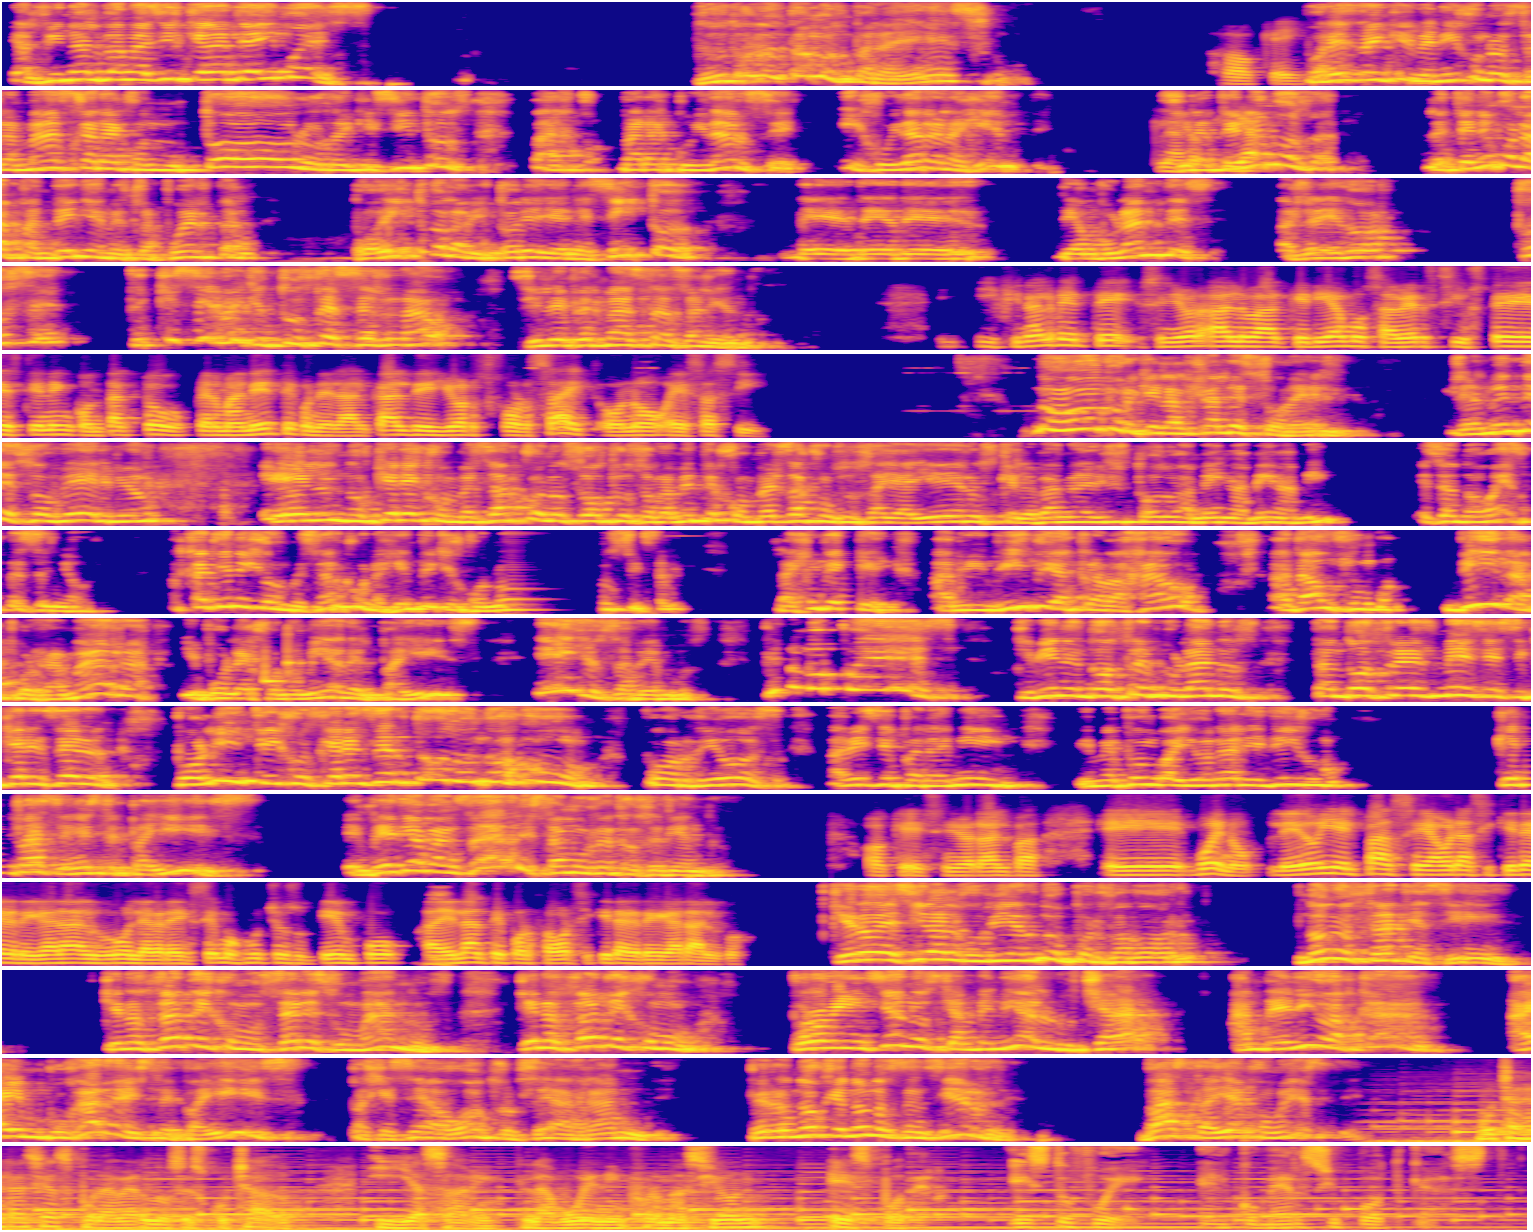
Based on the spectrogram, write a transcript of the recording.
y al final van a decir quédate ahí pues. Nosotros no estamos para eso. Okay. Por eso hay que venir con nuestra máscara, con todos los requisitos para, para cuidarse y cuidar a la gente. Claro, si la tenemos, le tenemos la pandemia en nuestra puerta, todito la victoria llenecito de, de, de, de ambulantes alrededor. Entonces, ¿de qué sirve que tú estés cerrado si la enfermedad está saliendo? Y finalmente, señor Alba, queríamos saber si ustedes tienen contacto permanente con el alcalde George Forsyth o no es así. No, porque el alcalde es soberbio. Realmente es soberbio. Él no quiere conversar con nosotros, solamente conversa con sus ayayeros que le van a decir todo amén, amén, amén. Eso no es, pues, señor. Acá tiene que conversar con la gente que conoce, la gente que ha vivido y ha trabajado, ha dado su vida por Gamarra y por la economía del país. Ellos sabemos. Pero no pues, que vienen dos, tres fulanos, están dos, tres meses y quieren ser políticos, quieren ser todo. No, por Dios. A veces para mí, y me pongo a llorar y digo, ¿qué pasa en este país? En vez de avanzar, estamos retrocediendo. Ok, señor Alba. Eh, bueno, le doy el pase ahora si quiere agregar algo. Le agradecemos mucho su tiempo. Adelante, por favor, si quiere agregar algo. Quiero decir al gobierno, por favor, no nos trate así que nos trate como seres humanos, que nos trate como provincianos que han venido a luchar, han venido acá a empujar a este país para que sea otro, sea grande, pero no que no nos encierre. Basta ya con este. Muchas gracias por habernos escuchado y ya saben, la buena información es poder. Esto fue El Comercio Podcast.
